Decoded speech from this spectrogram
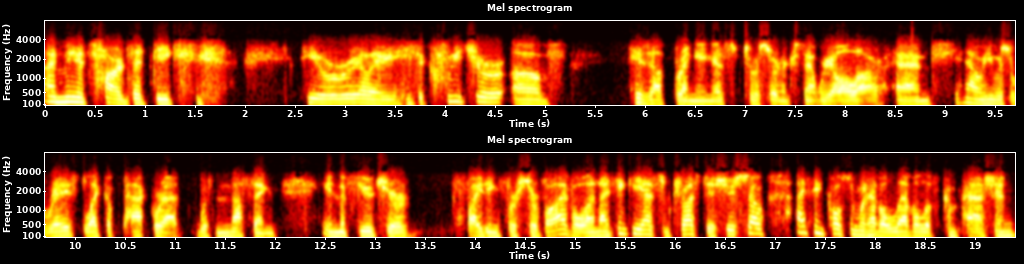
I mean, it's hard that Deke, he really, he's a creature of his upbringing, as to a certain extent we all are. And, you know, he was raised like a pack rat with nothing in the future fighting for survival. And I think he has some trust issues. So I think Coulson would have a level of compassion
